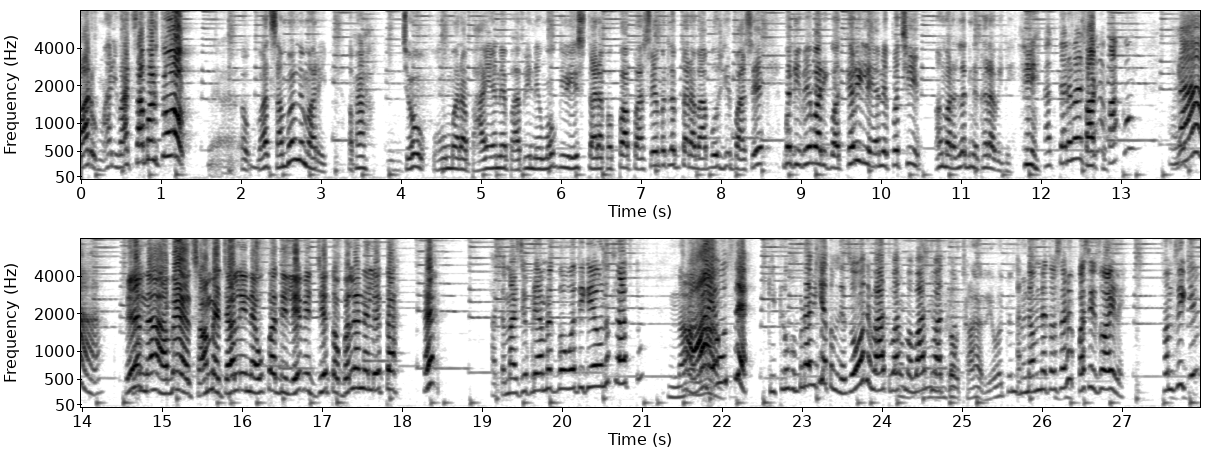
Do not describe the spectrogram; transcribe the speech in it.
મારું મારી વાત સાંભળ તું. વાત સાંભળ ને મારી. જો હું મારા ભાઈ અને ભાભીને મોકલીશ તારા પપ્પા પાસે મતલબ તારા બાપુજી પાસે બધી વ્યવહારિક વાત કરી લે અને પછી અમારા લગ્ન કરાવી દે. પાકું? ના. એ ના હવે સામે ચાલીને ઉપાધિ લેવી જ છે તો ભલે ને લેતા. હે? આ તમારી ઝીપડી હમણાં બહુ વધી ગઈ એવું નથી લાગતું? ના હા એવું જ છે. કેટલું સંભળાવી ગયા તમને? જો ને વાત વાતમાં વાત તો વાતમાં રેવા દે ને. અને તમને તો સર પછી જોઈ લે. સમજી ગયું?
